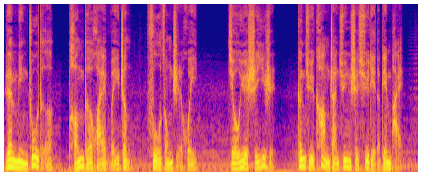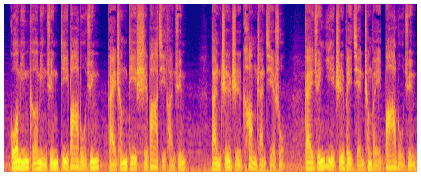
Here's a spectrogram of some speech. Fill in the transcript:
任命朱德、彭德怀为正副总指挥。九月十一日，根据抗战军事序列的编排。国民革命军第八路军改称第十八集团军，但直至抗战结束，该军一直被简称为八路军。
